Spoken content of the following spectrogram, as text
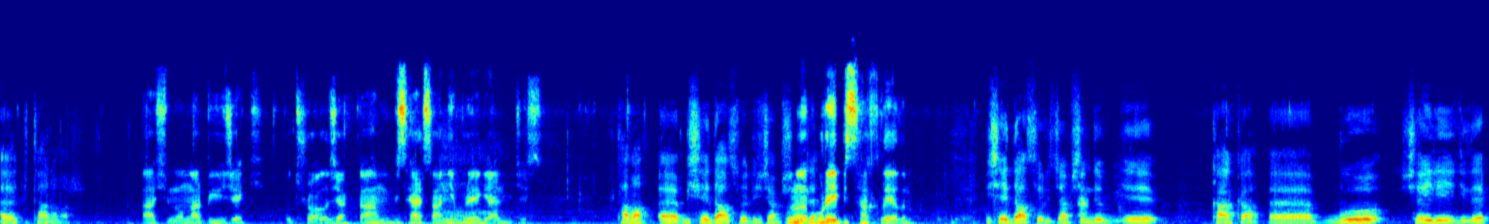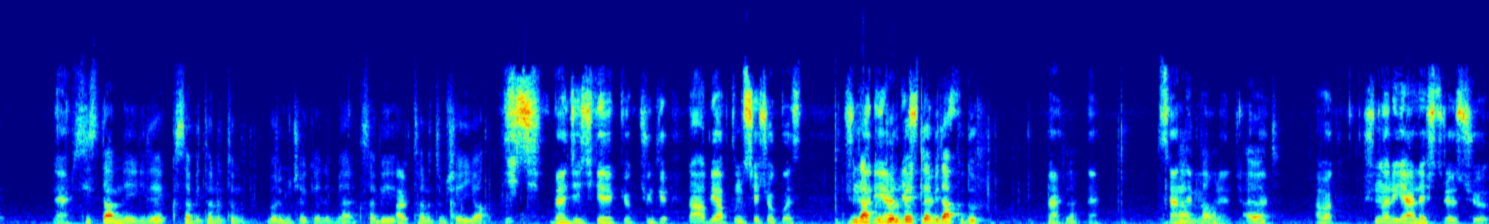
evet bir tane var. Tamam şimdi onlar büyüyecek. Bu çoğalacak tamam mı? Biz her saniye buraya gelmeyeceğiz. Tamam e, bir şey daha söyleyeceğim şimdi. Bunu burayı bir saklayalım. Bir şey daha söyleyeceğim. Şimdi e, kanka e, bu şeyle ilgili Ne? sistemle ilgili kısa bir tanıtım bölümü çekelim. Yani kısa bir Abi- tanıtım şeyi yap. Hiç bence hiç gerek yok çünkü ne yap yaptığımız şey çok basit. Bir Şunları dakika dur bekle bir dakika dur. Heh, Bekle. ne? Sen Ha, de mi tamam. öğreneceksin? Evet. Ha bak şunları yerleştiriyoruz şu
